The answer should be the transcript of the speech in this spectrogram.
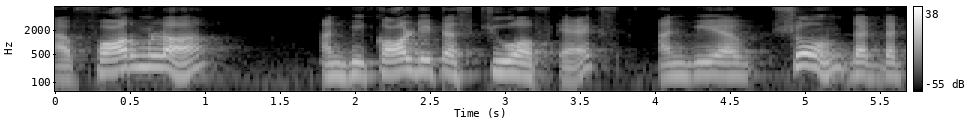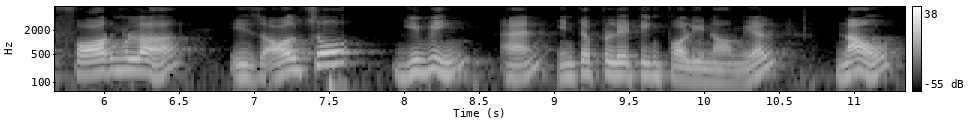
a formula and we called it as q of x and we have shown that that formula is also giving an interpolating polynomial. Now,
